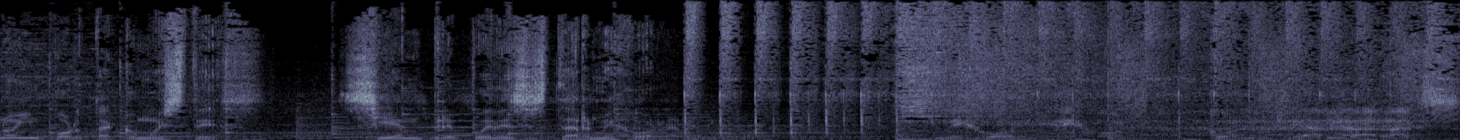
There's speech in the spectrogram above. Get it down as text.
No importa cómo estés, siempre puedes estar mejor. Mejor, mejor. Con Vargas.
